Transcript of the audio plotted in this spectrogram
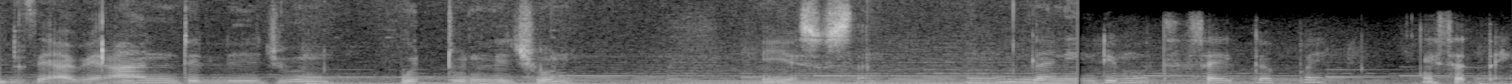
እግዚአብሔር አንድ ልጁን ውዱን ልጁን ኢየሱስን ለእኔ እንዲሞት ሳይገባኝ የሰጠኝ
